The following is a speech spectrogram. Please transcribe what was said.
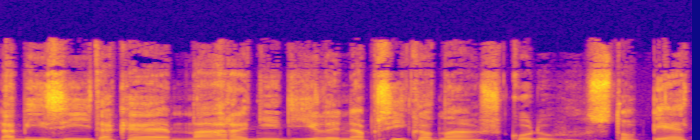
Nabízí také náhradní díly například na Škodu 105,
